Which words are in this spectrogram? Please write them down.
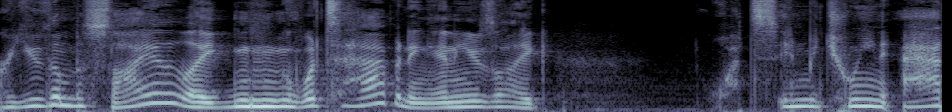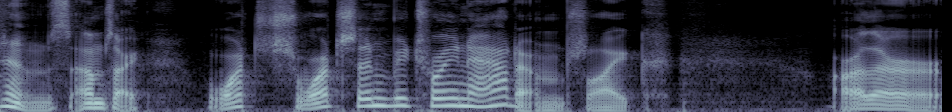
are you the Messiah? Like, what's happening? And he was like, what's in between atoms? I'm sorry, what's what's in between atoms? Like, are there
